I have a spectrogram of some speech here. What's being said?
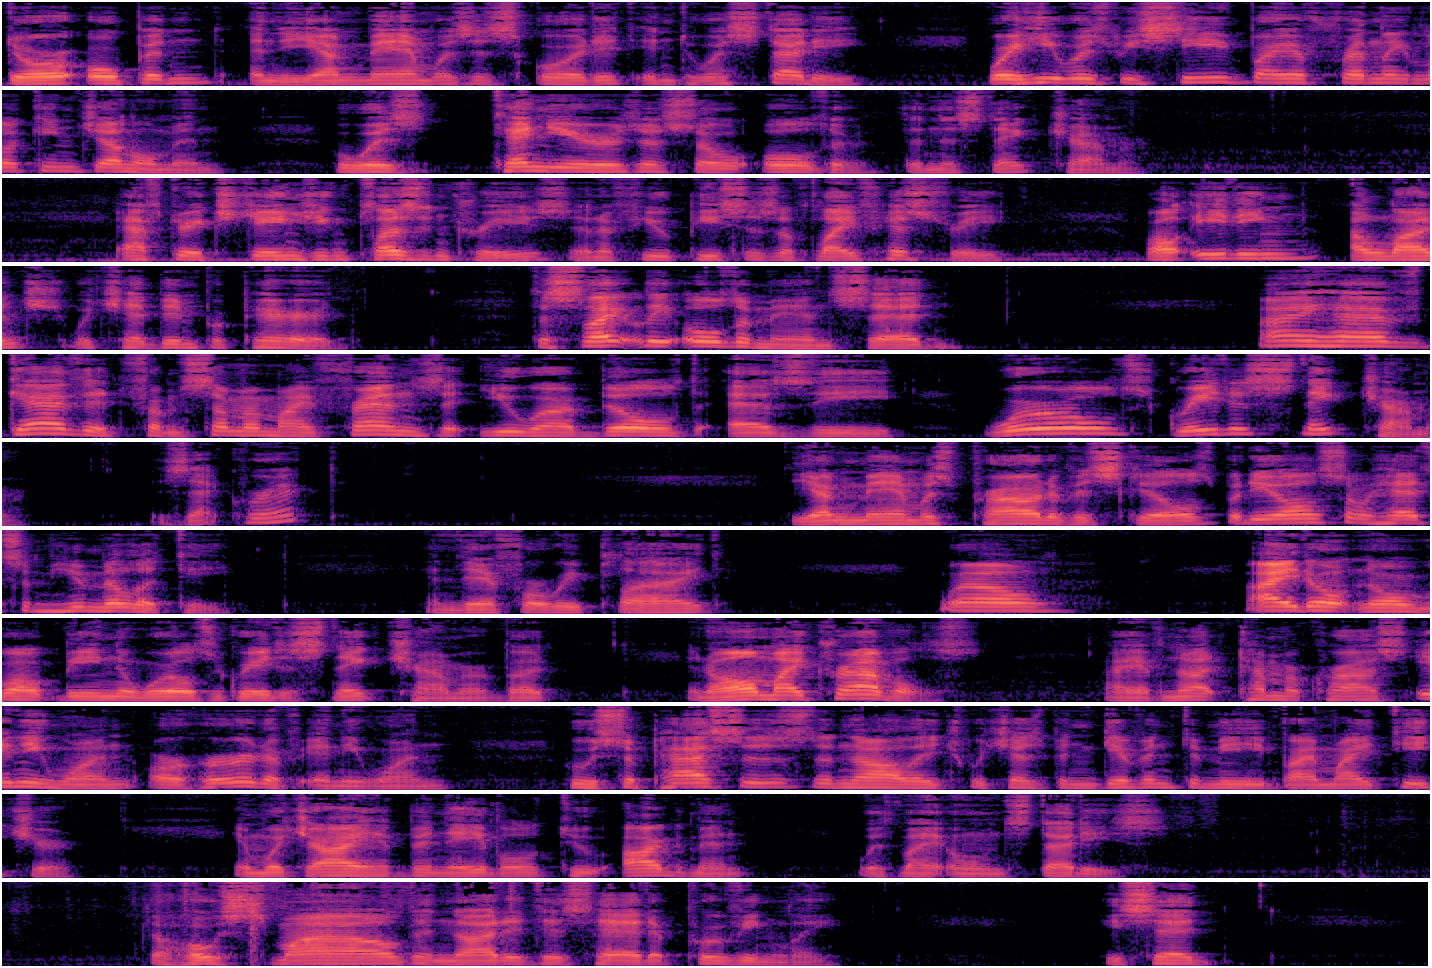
The door opened, and the young man was escorted into a study, where he was received by a friendly looking gentleman who was ten years or so older than the snake charmer. After exchanging pleasantries and a few pieces of life history, while eating a lunch which had been prepared, the slightly older man said, I have gathered from some of my friends that you are billed as the world's greatest snake charmer. Is that correct? The young man was proud of his skills, but he also had some humility, and therefore replied, Well, I don't know about being the world's greatest snake charmer, but in all my travels I have not come across anyone or heard of anyone who surpasses the knowledge which has been given to me by my teacher and which I have been able to augment with my own studies. The host smiled and nodded his head approvingly. He said,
